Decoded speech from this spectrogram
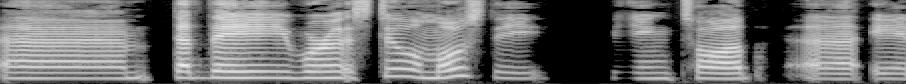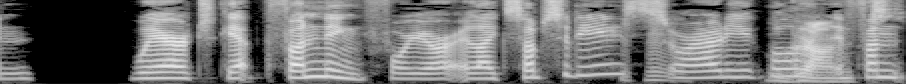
um, that they were still mostly being taught uh, in where to get funding for your like subsidies mm-hmm. or how do you call grants. it? Fun-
